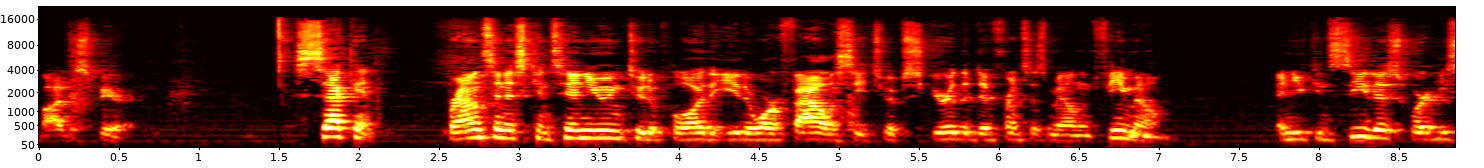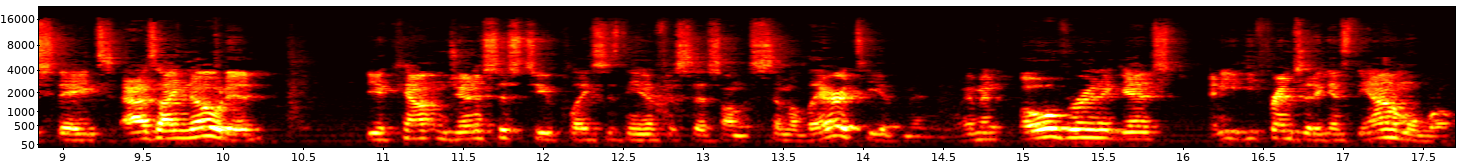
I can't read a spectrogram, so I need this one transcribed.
by the Spirit. Second, Brownson is continuing to deploy the either or fallacy to obscure the differences male and female. And you can see this where he states, as I noted, the account in Genesis 2 places the emphasis on the similarity of men and women over and against, and he frames it against the animal world.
